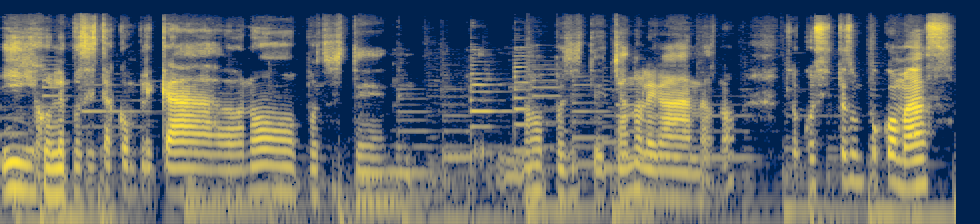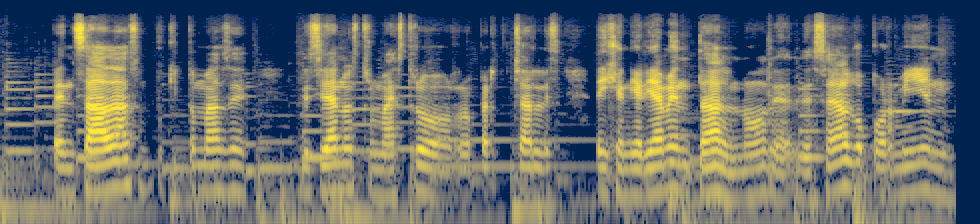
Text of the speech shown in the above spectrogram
híjole, pues está complicado, no, pues este, no, pues este, echándole ganas, ¿no? Son cositas un poco más pensadas, un poquito más de, decía nuestro maestro Robert Charles, de ingeniería mental, ¿no? De, hacer algo por mí en,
